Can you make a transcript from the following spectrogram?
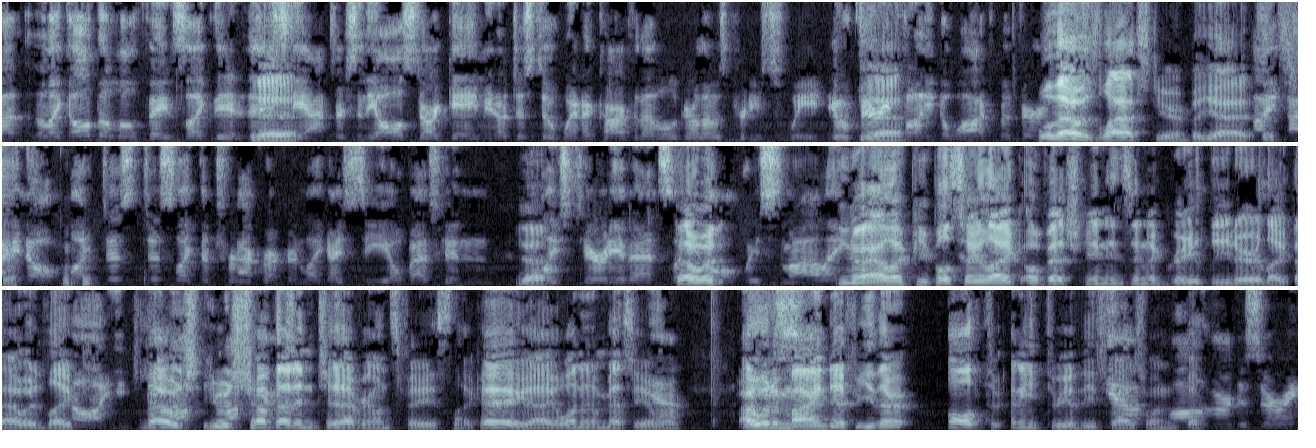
uh, like all the little things like the, the Yeah. theatrics in the All Star game. You know, just to win a car for that little girl. That was pretty sweet. It was very Yeah. funny to watch, but very. Well, that was last year, but yeah, I. I know, like just just like the track record. Like I see Ovechkin Yeah, plays charity events. That would- always smiling. you know how like people say like Ovechkin isn't a great leader, like that would like No, he- that would he would shove that into everyone's face, like, hey, I won a Messi Yeah. award. I wouldn't mind if either all th- any three of these Yeah, guys won, all but of them are deserving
